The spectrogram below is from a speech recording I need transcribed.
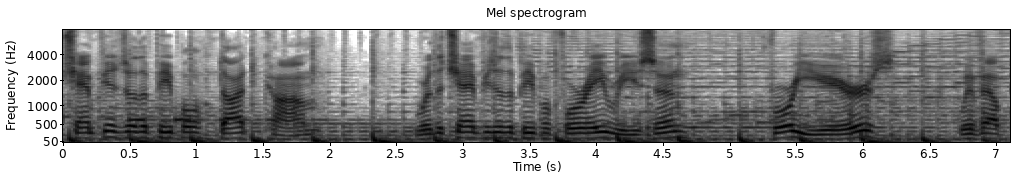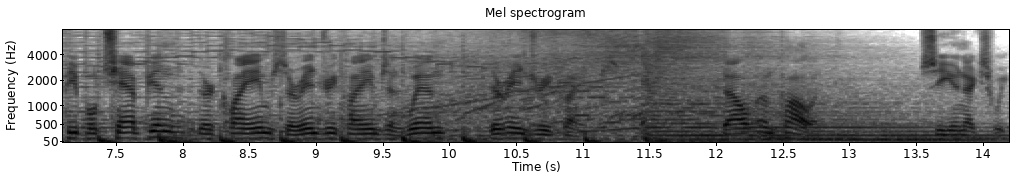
championsofthepeople.com. We're the champions of the people for a reason. For years, we've helped people champion their claims, their injury claims, and win their injury claims. Bell and Pollock. See you next week.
